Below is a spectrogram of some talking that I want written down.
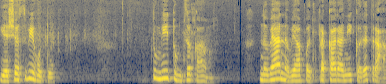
यशस्वी होतो. तुम्ही तुमचं काम नव्या नव्या पद प्रकाराने करत राहा.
